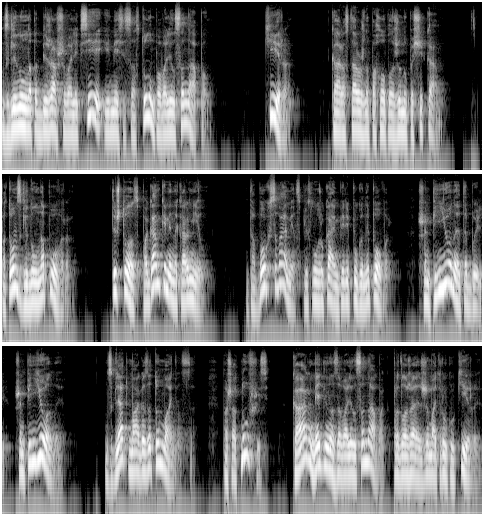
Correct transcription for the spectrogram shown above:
Взглянул на подбежавшего Алексея и вместе со стулом повалился на пол. «Кира!» Кар осторожно похлопал жену по щекам. Потом взглянул на повара. «Ты что, нас поганками накормил?» «Да бог с вами!» – всплеснул руками перепуганный повар. «Шампиньоны это были! Шампиньоны!» Взгляд мага затуманился. Пошатнувшись, Каар медленно завалился на бок, продолжая сжимать руку Киры.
